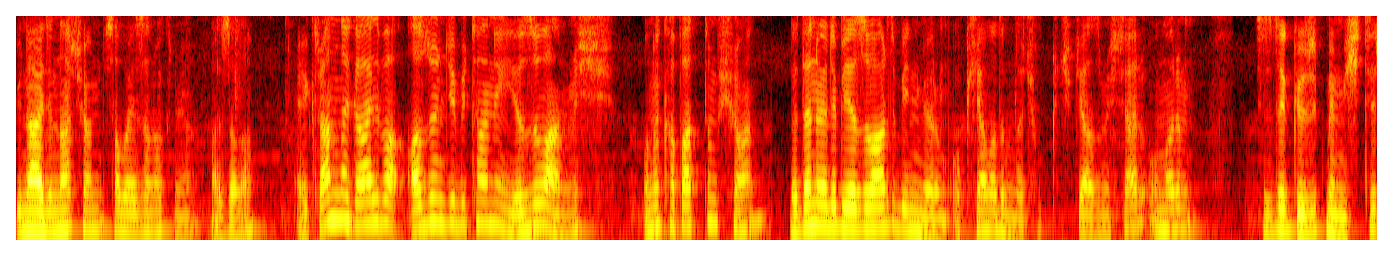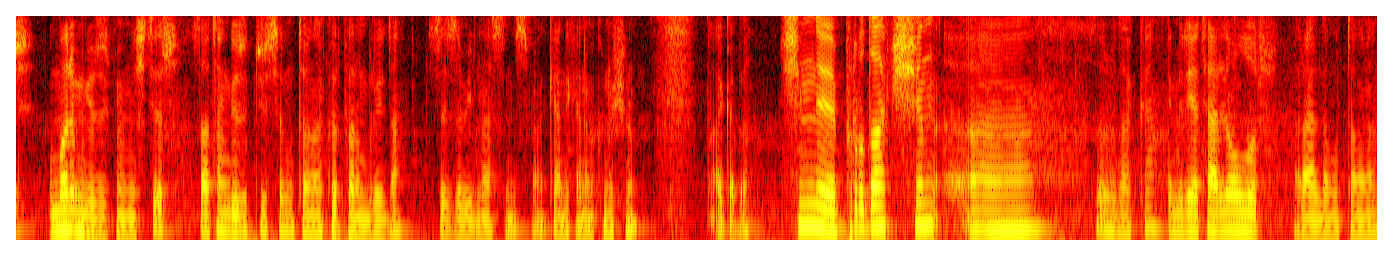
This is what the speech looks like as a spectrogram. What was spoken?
Günaydınlar şu an sabah ezanı okunuyor. Azala. Ekranda galiba az önce bir tane yazı varmış. Onu kapattım şu an. Neden öyle bir yazı vardı bilmiyorum. Okuyamadım da çok küçük yazmışlar. Umarım sizde gözükmemiştir. Umarım gözükmemiştir. Zaten gözüktüyse muhtemelen kırparım burayı da. Siz de bilmezsiniz. Ben kendi kendime konuşurum. Aga be. Şimdi production eee, dur bir dakika. Demir yeterli olur herhalde muhtemelen.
